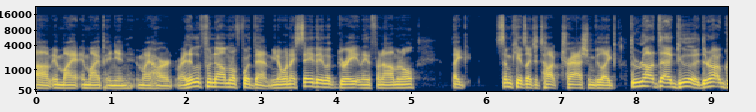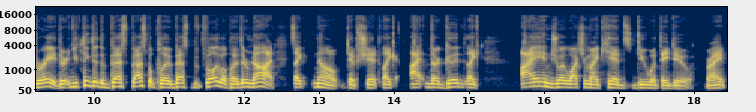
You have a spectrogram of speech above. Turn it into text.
Um, in my in my opinion, in my heart, right? They look phenomenal for them. You know, when I say they look great and they're phenomenal, like some kids like to talk trash and be like, they're not that good. They're not great. They're, you think they're the best basketball player, best volleyball player. They're not. It's like, no, dipshit. Like I, they're good. Like I enjoy watching my kids do what they do, right?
